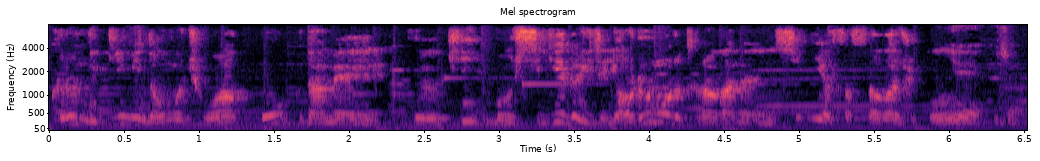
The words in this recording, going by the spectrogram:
그런 느낌이 너무 좋았고 그다음에 그뭐 시기도 이제 여름으로 들어가는 시기였었어가지고 예, 그죠.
